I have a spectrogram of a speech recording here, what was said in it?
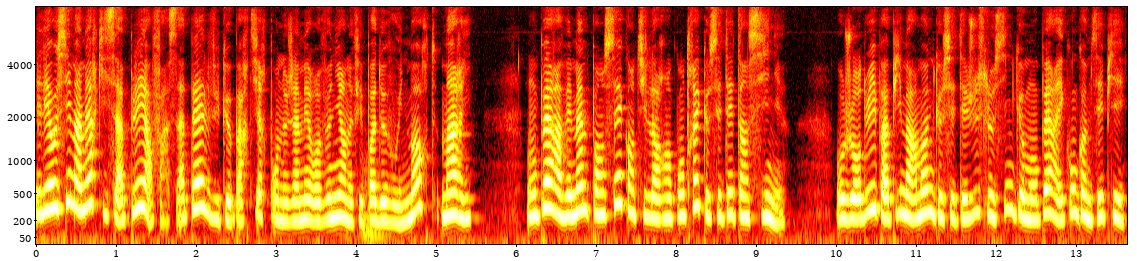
Il y a aussi ma mère qui s'appelait, enfin s'appelle, vu que partir pour ne jamais revenir ne fait pas de vous une morte, Marie. Mon père avait même pensé, quand il la rencontrait, que c'était un signe. Aujourd'hui, papy marmonne que c'était juste le signe que mon père est con comme ses pieds.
